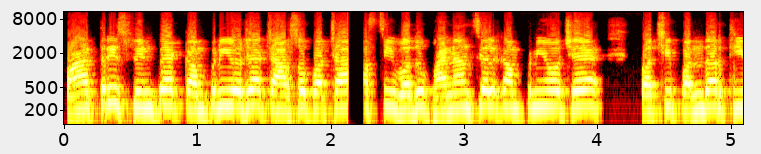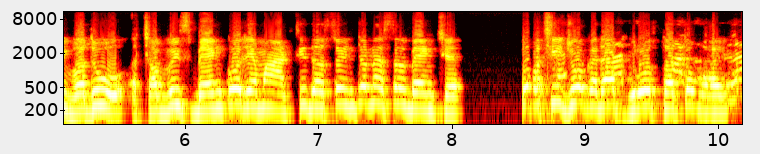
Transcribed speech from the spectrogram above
પાંત્રીસ ફિનટેક કંપનીઓ છે, ચારસો પચાસથી વધુ ફાઇનાન્શિયલ કંપનીઓ છે, પછી પંદરથી વધુ છવ્વીસ બેંકો જેમાં આઠથી દસો ઇન્ટરનેશનલ બેંક છે. તો પછી જો કદાચ ગ્રોથ થતો હોય.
